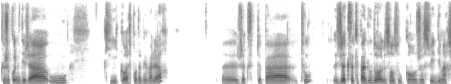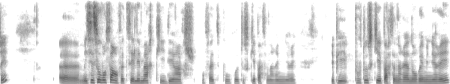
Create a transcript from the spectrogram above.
que je connais déjà ou qui correspondent à mes valeurs. Euh, j'accepte pas tout. J'accepte pas tout dans le sens où quand je suis démarchée. Euh, mais c'est souvent ça en fait, c'est les marques qui démarchent en fait pour tout ce qui est partenariat rémunéré. Et puis pour tout ce qui est partenariat non rémunéré,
